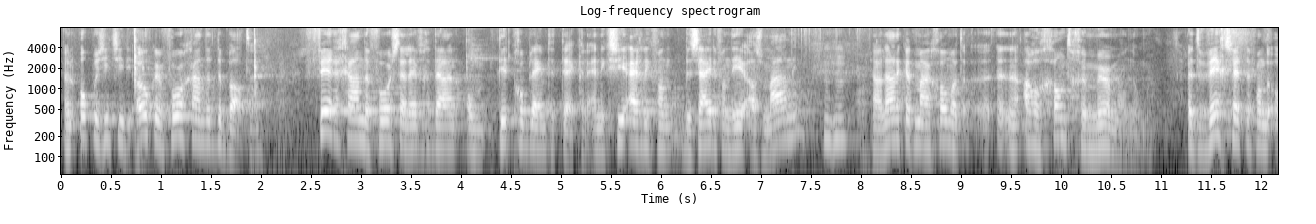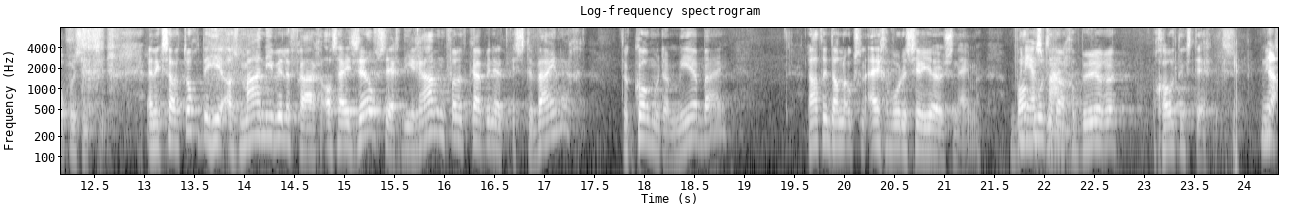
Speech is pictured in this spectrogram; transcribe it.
Een oppositie die ook in voorgaande debatten verregaande voorstellen heeft gedaan om dit probleem te tackelen. En ik zie eigenlijk van de zijde van de heer Asmani... Mhm. nou laat ik het maar gewoon wat eh, een arrogant gemurmel noemen. Het wegzetten van de oppositie. En ik zou toch de heer Asmani willen vragen... als hij zelf zegt die raming van het kabinet is te weinig... er komen er meer bij... laat hij dan ook zijn eigen woorden serieus nemen. Wat moet er dan gebeuren begrotingstechnisch? Ja,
